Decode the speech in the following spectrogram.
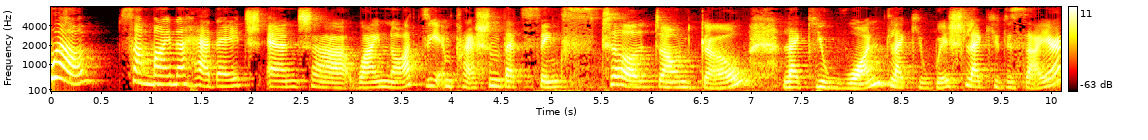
well, some minor headache, and uh, why not? The impression that things still don't go like you want, like you wish, like you desire.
